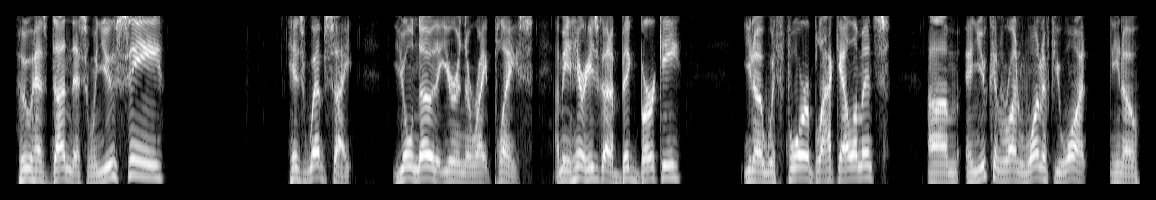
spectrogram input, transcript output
who has done this. When you see his website, you'll know that you're in the right place. I mean, here he's got a big Berkey, you know, with four black elements. Um, and you can run one if you want, you know,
